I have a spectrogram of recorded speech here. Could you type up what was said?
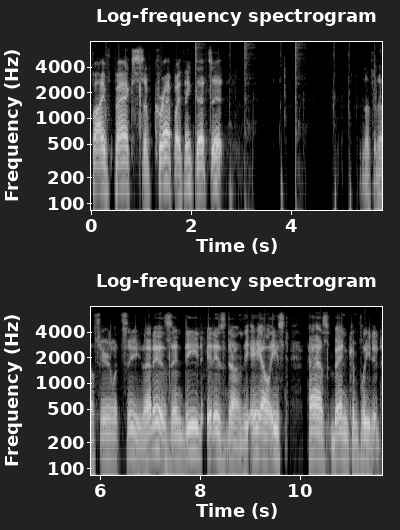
Five packs of crap. I think that's it. Nothing else here. Let's see. That is indeed, it is done. The AL East has been completed.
